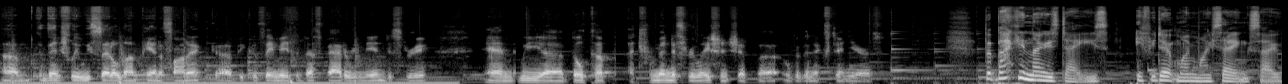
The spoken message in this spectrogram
Um, eventually, we settled on Panasonic because they made the best battery in the industry, and we built up a tremendous relationship over the next ten years. But back in those days, if you don't mind my saying so,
